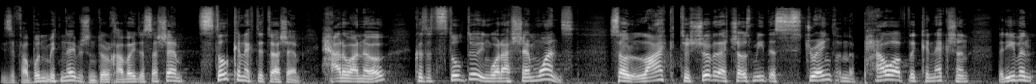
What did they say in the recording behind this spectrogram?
is it verbunden mit Nebischen durch Avodas Hashem, still connected to Hashem. How do I know? Because it's still doing what Hashem wants. So like Teshuvah, that shows me the strength and the power of the connection that even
